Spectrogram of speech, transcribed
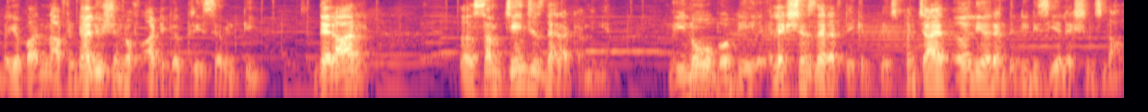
beg your pardon after dilution of article 370 there are uh, some changes that are coming in we know about the elections that have taken place, Panchayat earlier and the DDC elections now.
